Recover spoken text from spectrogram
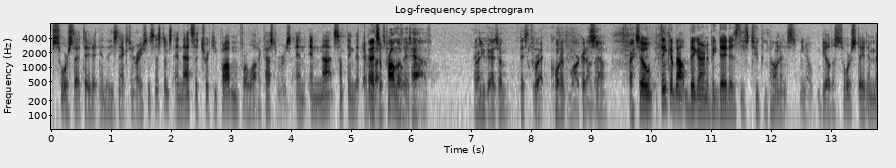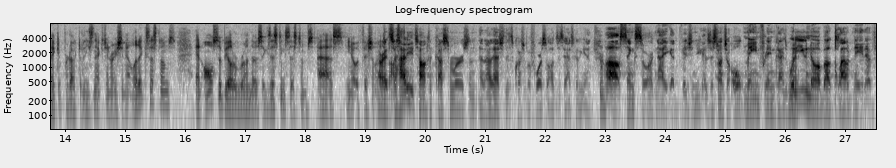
source that data into these next generation systems, and that's a tricky problem for a lot of customers, and, and not something that And everybody's it's a problem that they focused on. And Right. you guys are basically Correct. cornered the market on So, that. Right. so think about big iron and big data as these two components. You know, be able to source data and make it productive in these next generation analytics systems, and also be able to run those existing systems as you know efficiently. All right, so how do you talk to customers, and, and I've asked you this question before, so I'll just ask it again. Oh, SyncSort, now you got Vision, you guys are just a bunch of old mainframe guys. What Right. do you know about cloud native?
